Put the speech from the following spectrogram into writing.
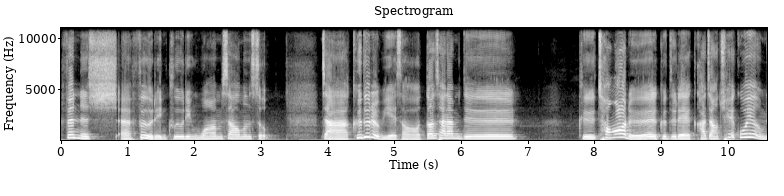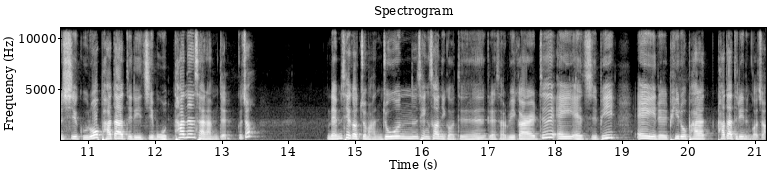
Finnish uh, food, including warm salmon soup. 자, 그들을 위해서 어떤 사람들, 그 청어를 그들의 가장 최고의 음식으로 받아들이지 못하는 사람들, 그죠? 냄새가 좀 안 좋은 생선이거든. 그래서 regard A as B, A를 B로 받아, 받아들이는 거죠.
